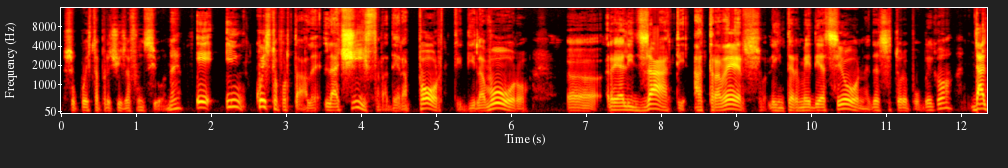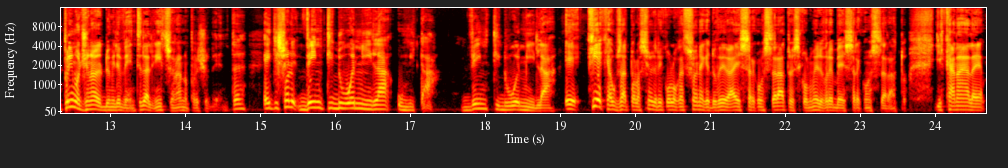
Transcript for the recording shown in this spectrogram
su questa precisa funzione, e in questo portale la cifra dei rapporti di lavoro eh, realizzati attraverso l'intermediazione del settore pubblico dal 1 gennaio del 2020, dall'inizio dell'anno precedente, è di sole 22.000 unità. 22.000 e chi è che ha usato l'assegno di ricollocazione che doveva essere considerato e secondo me dovrebbe essere considerato il canale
